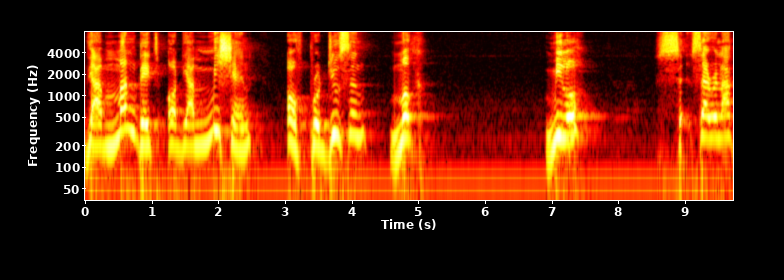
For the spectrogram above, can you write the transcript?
their mandate or their mission of producing milk, Milo, Cerelac,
